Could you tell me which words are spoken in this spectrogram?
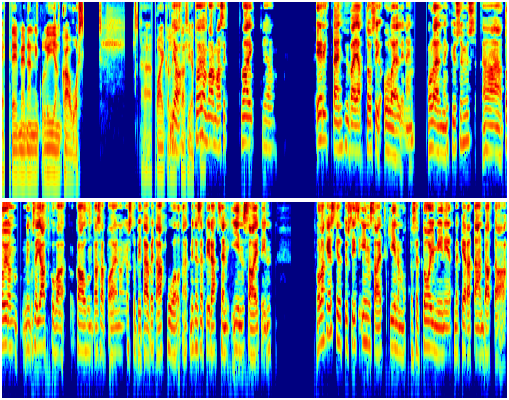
ettei mennä niin kuin liian kauas paikallisesta asiakkaasta? Toi on varmaan se vai, joo, erittäin hyvä ja tosi oleellinen, oleellinen kysymys. Ää, toi on niin se jatkuva kauhun tasapaino, josta pitää pitää huolta, että miten sä pidät sen insightin me ollaan keskitetty siis Insightkin, mutta se toimii niin, että me kerätään dataa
